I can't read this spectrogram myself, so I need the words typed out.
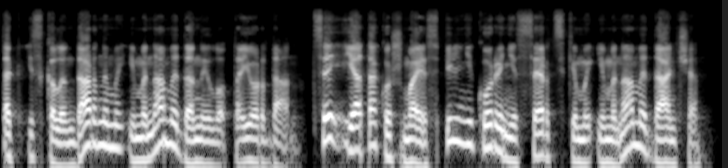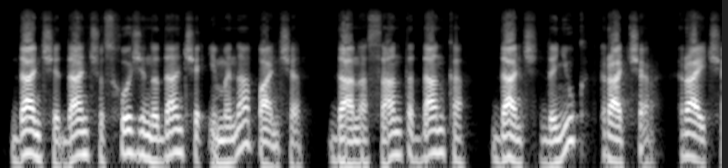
так і з календарними іменами Данило та Йордан. Це я також має спільні корені з сербськими іменами Данча, Данче, Данчо, схожі на Данча імена Панча, Дана, Санта, Данка, Данч, Данюк, Радча, Райча.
